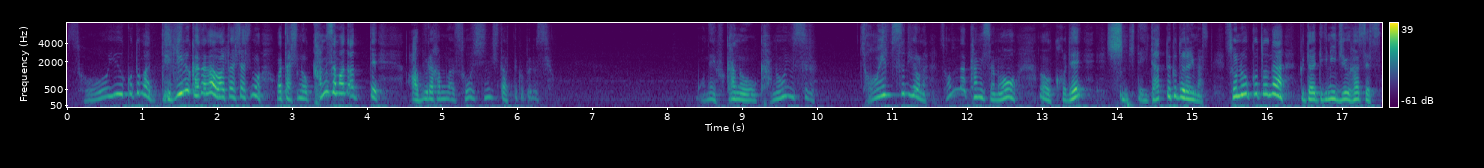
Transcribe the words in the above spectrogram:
そういうことができる方が私たちの私の神様だってアブラハムはそう信じたってことですよ。もうね不可能を可能にする。超越するようなそんな神様をここで信じていたということであります。そのことが具体的に18節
